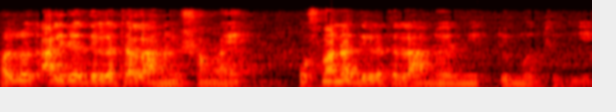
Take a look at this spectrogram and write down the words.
হজরত আলী রাদিল্লাহ তাল্লাহ আহমের সময়ে, ওসমান রাদিল্লাহ তাল্লাহ আহমের মৃত্যুর মধ্যে দিয়ে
